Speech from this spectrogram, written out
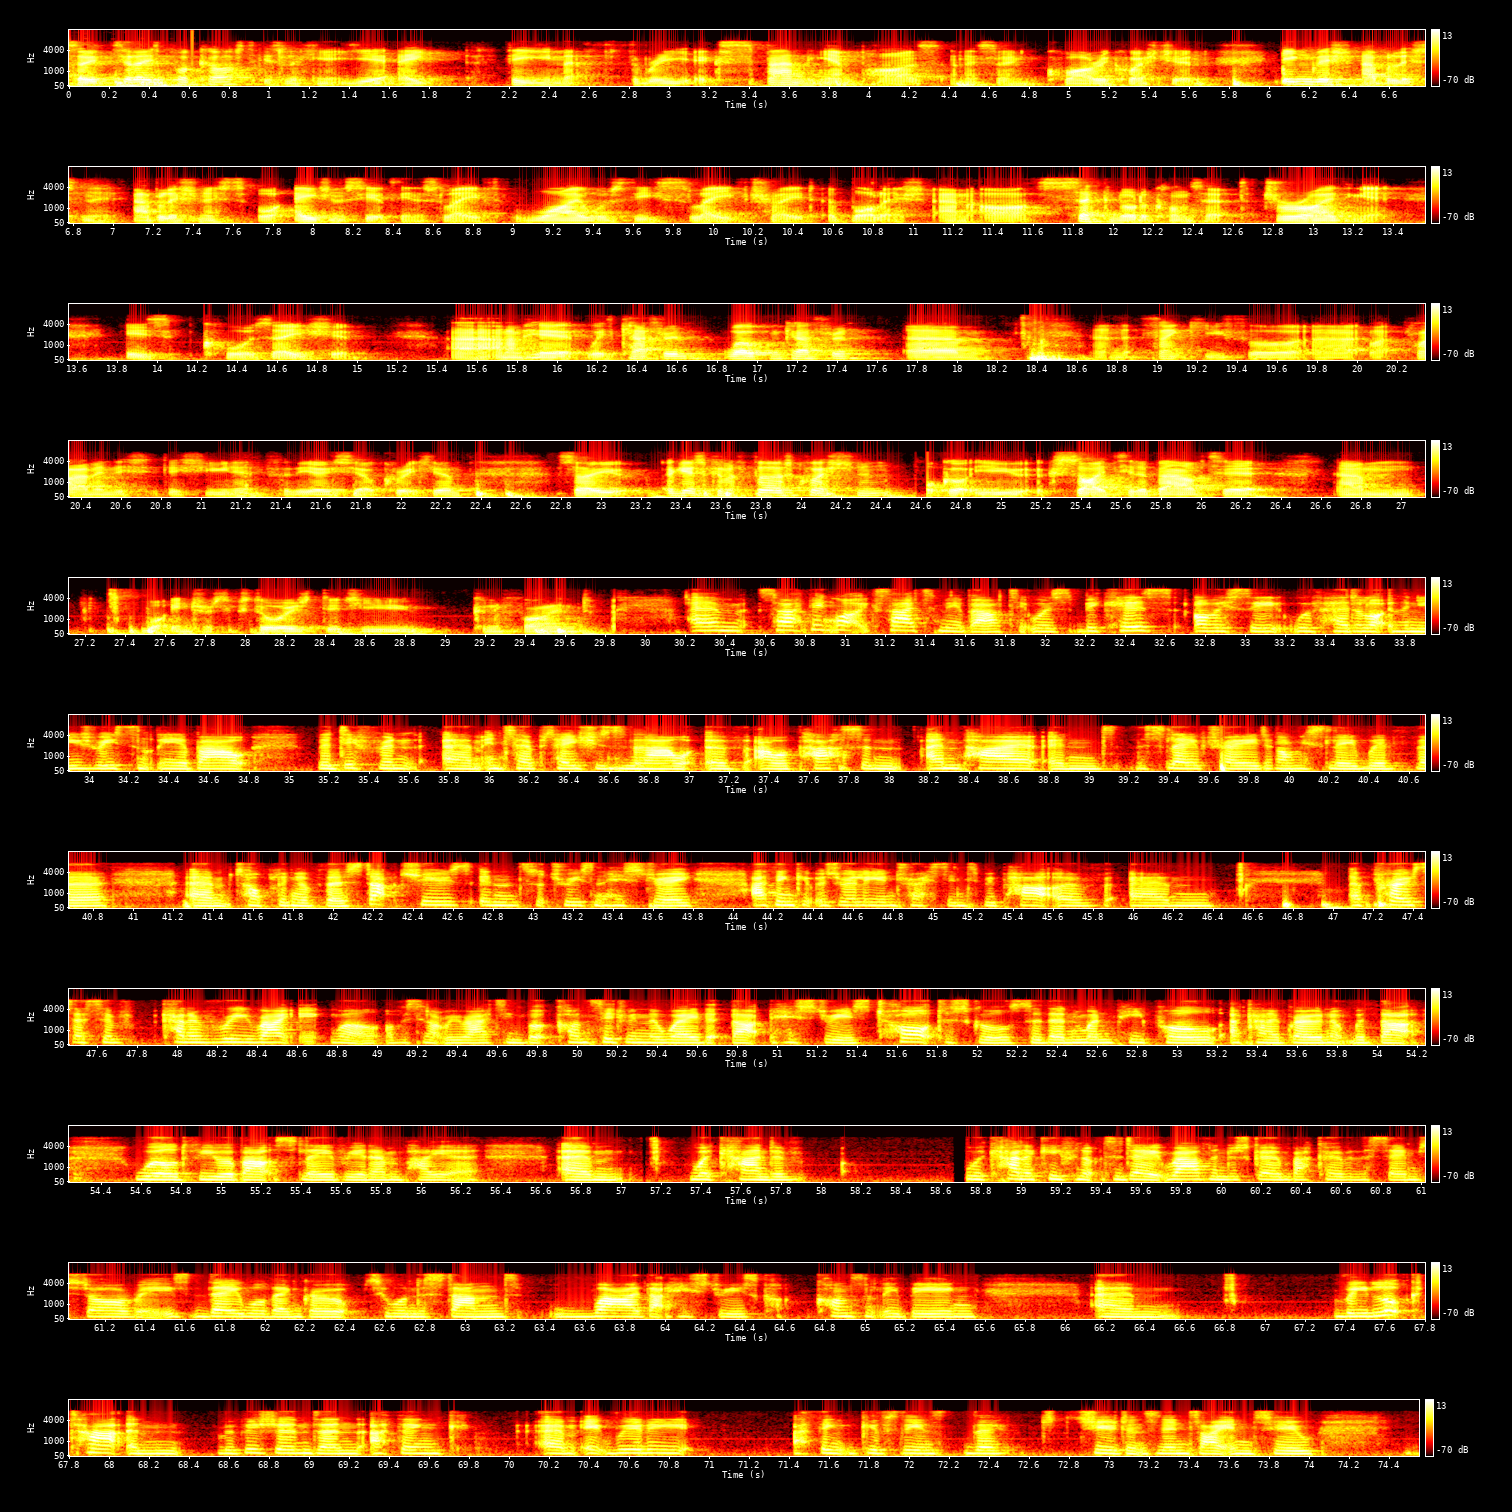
So today's podcast is looking at Year Eight, Theme Three: Expanding Empires, and it's an inquiry question: English abolition, abolitionists or agency of the enslaved. Why was the slave trade abolished? And our second-order concept driving it is causation. Uh, and I'm here with Catherine. Welcome, Catherine. Um, and thank you for uh, like planning this this unit for the OCL curriculum. So I guess kind of first question: What got you excited about it? Um, what interesting stories did you kind of find? Um, so I think what excited me about it was because obviously we've heard a lot in the news recently about the different um, interpretations now of our past and empire and the slave trade, and obviously with the um, toppling of those statues in such recent history. I think it was really interesting to be part of um, a process of kind of rewriting, well, obviously not rewriting, but considering the way that that history is taught to schools. So then when people are kind of growing up with that worldview about slavery and empire, um, we're kind of we're kind of keeping up to date rather than just going back over the same stories they will then grow up to understand why that history is co- constantly being um, relooked at and revisioned. And i think um, it really i think gives the the students an insight into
